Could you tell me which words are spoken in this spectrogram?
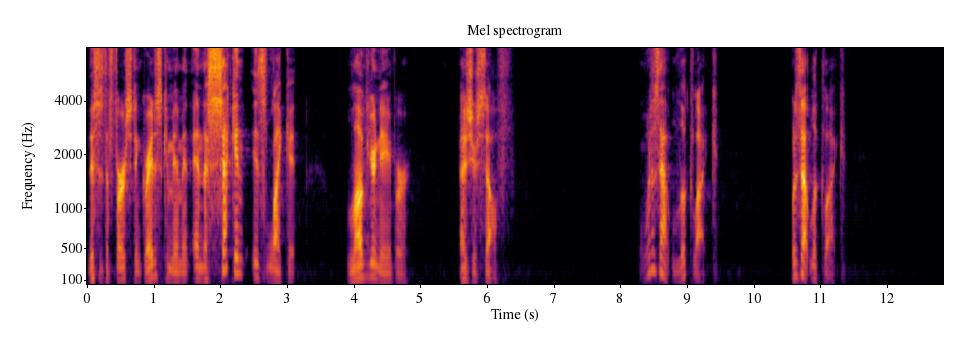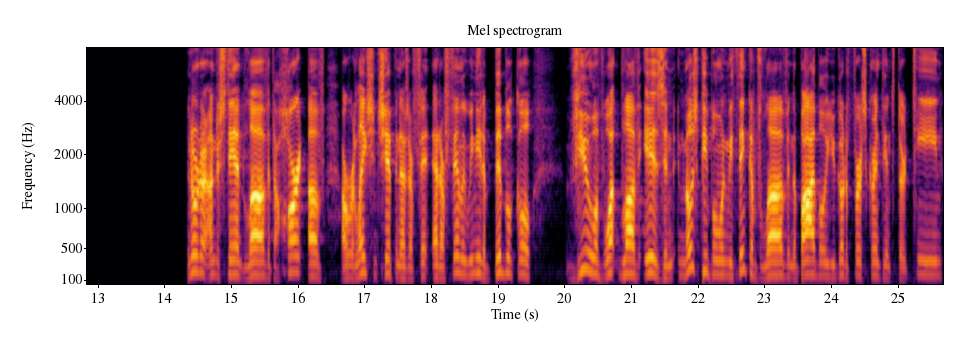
This is the first and greatest commandment. And the second is like it love your neighbor as yourself. What does that look like? What does that look like? In order to understand love at the heart of our relationship and as our at our family, we need a biblical view of what love is. And, and, most people, when we think of love in the Bible, you go to 1 Corinthians 13,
